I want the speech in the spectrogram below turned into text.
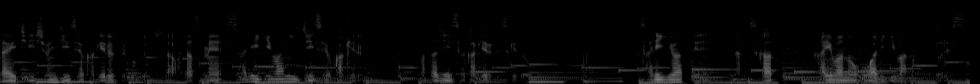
第一印象に人生をかけるってことでした。2つ目、去り際に人生をかける。また人生をかけるですけど、去り際ってね、何ですかって、会話の終わり際のことです。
